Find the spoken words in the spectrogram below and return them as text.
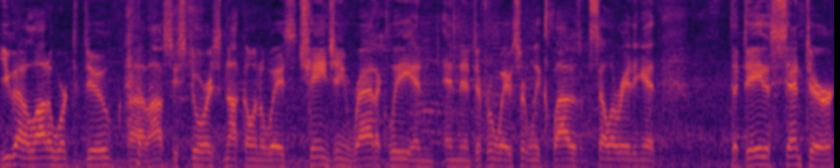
You got a lot of work to do. Um, obviously storage is not going away, it's changing radically and, and in a different way. Certainly cloud is accelerating it. The data center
